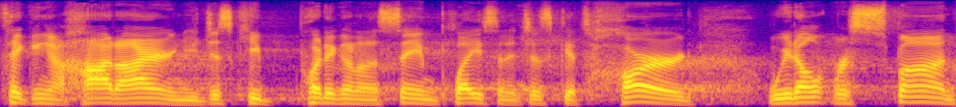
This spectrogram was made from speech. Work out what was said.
taking a hot iron you just keep putting it on the same place and it just gets hard. We don't respond.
